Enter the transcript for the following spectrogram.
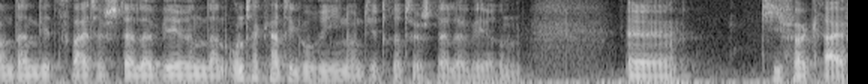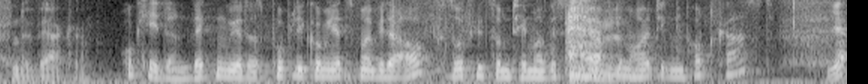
Und dann die zweite Stelle wären dann Unterkategorien und die dritte Stelle wären äh, tiefergreifende Werke. Okay, dann wecken wir das Publikum jetzt mal wieder auf. So viel zum Thema Wissenschaft im heutigen Podcast. Ja.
